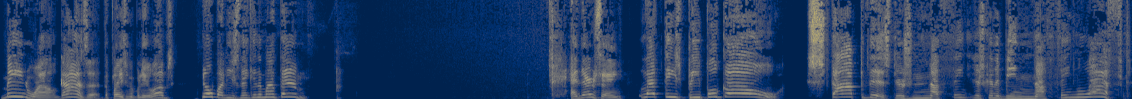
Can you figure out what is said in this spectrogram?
Meanwhile, Gaza, the place everybody loves, nobody's thinking about them. And they're saying, let these people go. Stop this. There's nothing, there's going to be nothing left.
